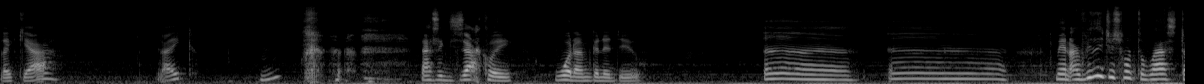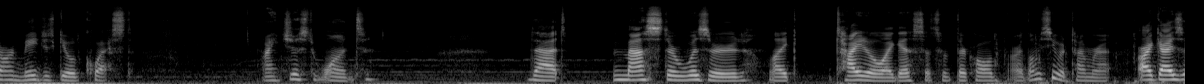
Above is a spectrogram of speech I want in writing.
like, yeah? Like? Hmm? That's exactly what I'm gonna do. Uh, uh, man, I really just want the last darn Mages Guild quest. I just want that Master Wizard, like, title, I guess that's what they're called. Alright, let me see what time we're at. Alright, guys,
